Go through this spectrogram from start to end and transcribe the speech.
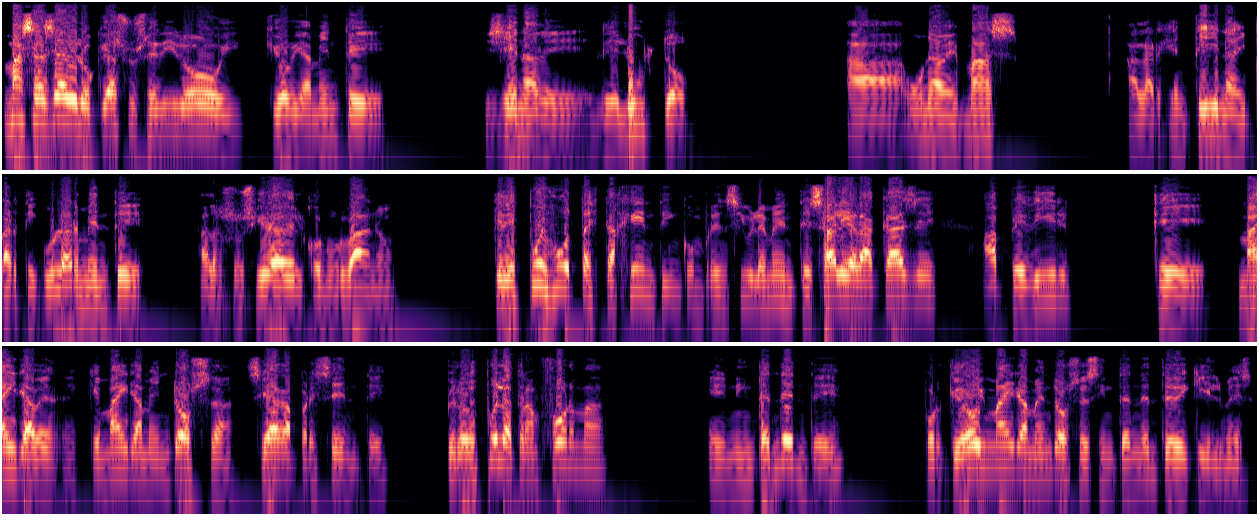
más allá de lo que ha sucedido hoy, que obviamente llena de, luto a una vez más a la Argentina y particularmente a la sociedad del conurbano, que después vota esta gente incomprensiblemente, sale a la calle a pedir que Mayra, que Mayra Mendoza se haga presente, pero después la transforma en intendente, ¿eh? porque hoy Mayra Mendoza es intendente de Quilmes,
